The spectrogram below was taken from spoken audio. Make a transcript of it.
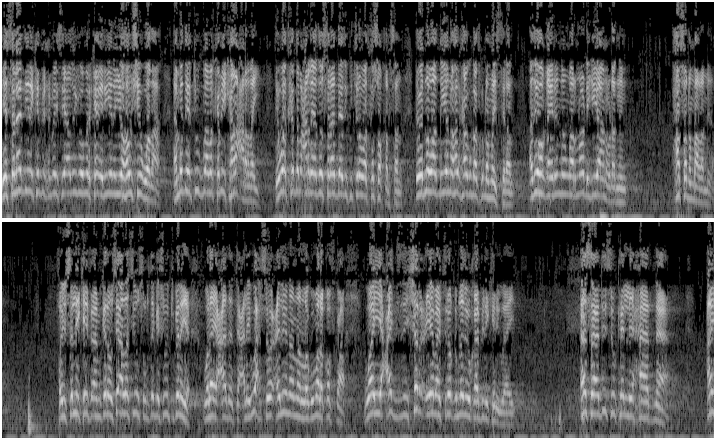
Dee salaaddiina ka bixi maysay adigoo markaa eryanayo hawshii wada. Ama dee tuug baaba kabii kaala cararay. Dee waad ka daba cararay adoo salaadaadii ku jira waad ka soo qabsan. Dabeedna waad dhiganoo halkaagun baad ku dhammaystiran. Adigoo qayrinin war noo dhigiyo aan odhanin. Waxaasoo dhan baa la mida fa yusallii kayfa amkanahu si alla si u suurto gasho u tukanaya walaa icaadata caleyh wax soo celinana laguma le qofka. Waayo cajzi sharciya baa jiro qibladii u qaabili kari waayey. Asaadisu ka lixaadna an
